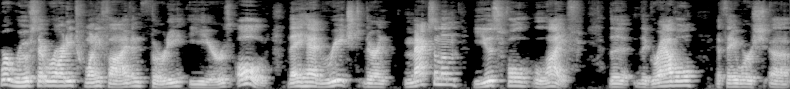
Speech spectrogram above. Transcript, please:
were roofs that were already 25 and 30 years old. They had reached their maximum useful life. The, the gravel, if they were uh,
